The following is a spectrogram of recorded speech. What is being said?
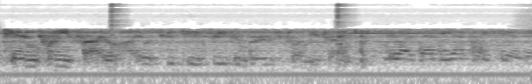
1025 Ohio 223 from British Columbia Triangle. You are Debbie X, Security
